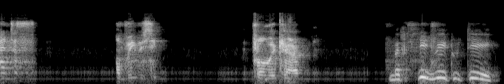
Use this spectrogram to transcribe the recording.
And just. On BBC. From the cab. Merci, je vais écouter.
